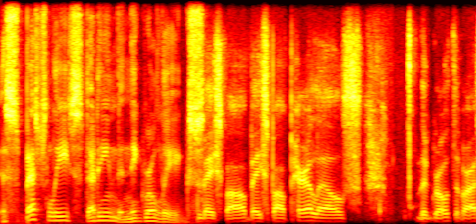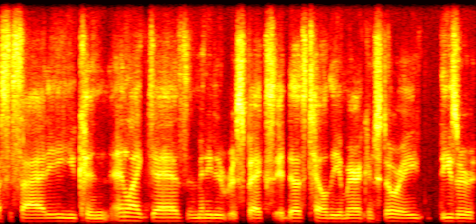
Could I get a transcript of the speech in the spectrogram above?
especially studying the Negro Leagues. Baseball, baseball parallels the growth of our society. You can, and like jazz in many respects, it does tell the American story. These are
